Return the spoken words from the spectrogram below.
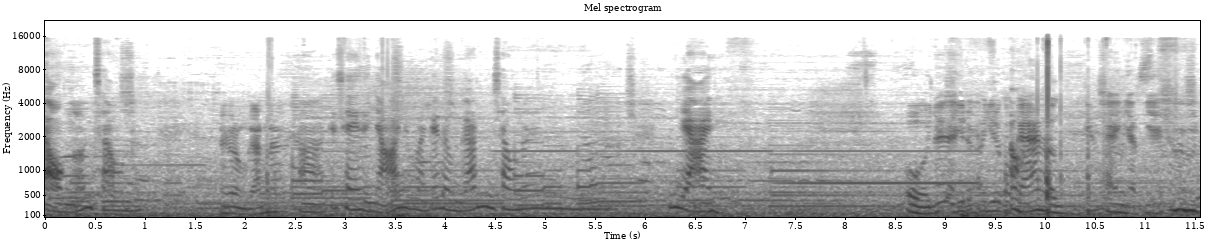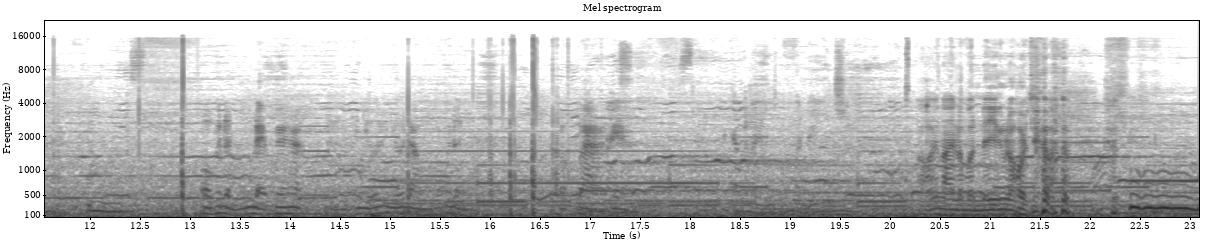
đòn ở sau nữa. cái đồng gánh đó Ờ, cái xe thì nhỏ nhưng mà cái đường gánh sau nó, nó dài. ồ dưới, dưới, ở dưới đó có Ờ. cá hơn Xe nhật vậy Ừ. ồ cái đình cũng đẹp ghê ha ở giữa giữa đồng có cái đình Phật bà kìa ở cái này là bình yên rồi chứ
